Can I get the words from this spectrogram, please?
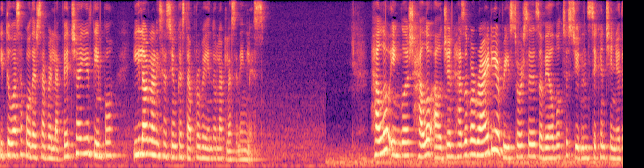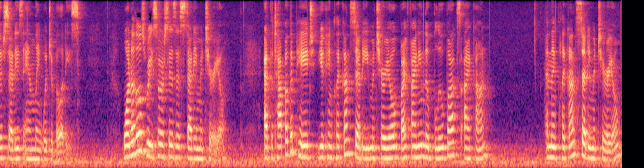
y tú vas a poder saber la fecha y el tiempo y la organización que está proveyendo la clase de inglés. Hello English, Hello Elgin has a variety of resources available to students to continue their studies and language abilities. One of those resources is study material. At the top of the page, you can click on study material by finding the blue box icon and then click on study material.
